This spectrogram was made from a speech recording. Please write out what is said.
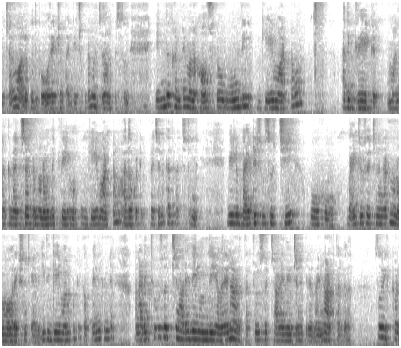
వచ్చారో వాళ్ళు కొద్దిగా ఓవర్ యాక్షన్ తగ్గించుకుంటే మంచిది అనిపిస్తుంది. ఎందుకంటే మన హౌస్లో ఉండి గేమ్ ఆడటం అది గ్రేట్. మనకు నచ్చినట్టు మనం ఉండి గేమ్ గేమ్ ఆడటం అదొకటి. ప్రజలకు అది నచ్చుతుంది. వీళ్ళు బయట చూసి వచ్చి ఓహో బయట చూసి వచ్చినాం కాబట్టి మనం ఓవర్ యాక్షన్ చేయాలి. ఇది గేమ్ అనుకుంటే తప్పు. ఎందుకంటే అలా అడిగి చూసి వచ్చి ఆడేది ఏముంది? ఎవరైనా ఆడతారు. చూసి వచ్చి ఆడేది చిన్న పిల్లలైనా ఆడతారు కదా. సో ఇక్కడ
